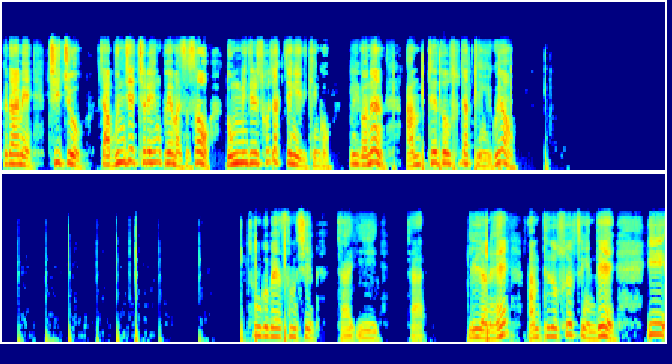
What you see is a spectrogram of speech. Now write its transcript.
그 다음에 지주, 자 문제철의 행포에 맞서서 농민들이 소작쟁이 일으킨 거. 이거는 암태도 소작쟁이고요. (1930) 자, 이, 자, 1년에 암태도 소작쟁인데 이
